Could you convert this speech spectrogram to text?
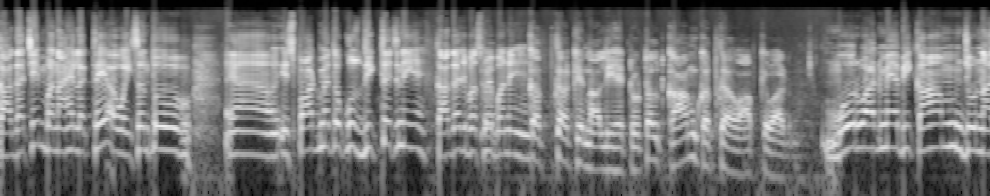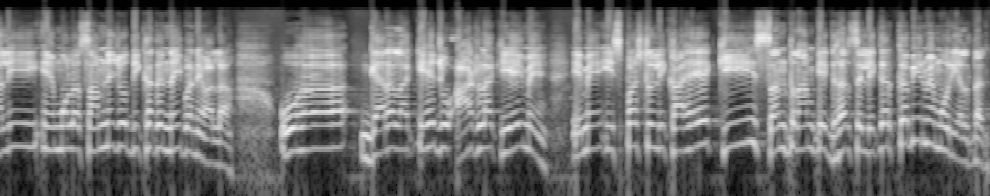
कागजे में बनाए लगते हैं और ऐसा तो स्पॉट में तो कुछ दिखते नहीं है कागज़ बस में बने हैं। कतका के नाली है? टोटल काम कतका है आपके वार्ड में? मोर वार्ड में अभी काम जो नाली मोला सामने जो दिखत है नहीं बने वाला। वो है ग्यारह लाख के है जो आठ लाख यही में एमें स्पष्ट लिखा है कि संत राम के घर से लेकर कबीर मेमोरियल तक।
